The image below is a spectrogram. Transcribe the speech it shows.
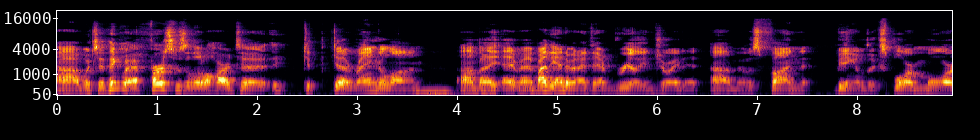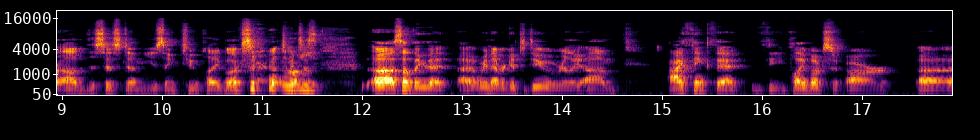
uh, which I think at first was a little hard to get, get a wrangle on. Um, but I, I, by the end of it, I, I really enjoyed it. Um, it was fun being able to explore more of the system using two playbooks, which is uh, something that uh, we never get to do really. Um, I think that the playbooks are uh,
